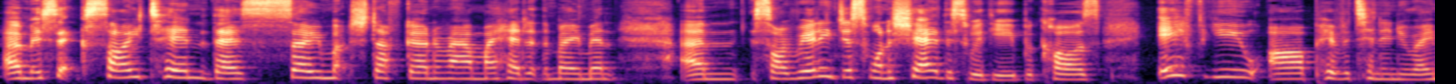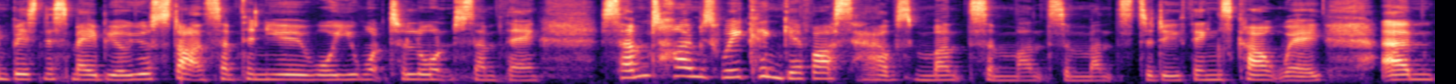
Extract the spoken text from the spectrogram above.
Um it's exciting. There's so much stuff going around my head at the moment. Um so i really just want to share this with you because if you are pivoting in your own business maybe or you're starting something new or you want to launch something sometimes we can give ourselves months and months and months to do things can't we? Um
